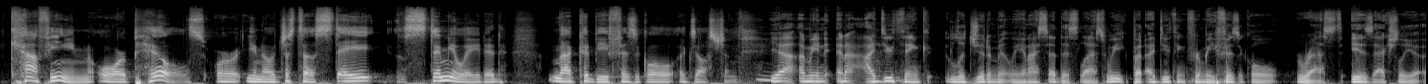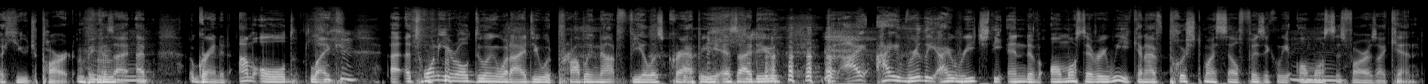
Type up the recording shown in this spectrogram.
caffeine or pills or you know just to stay stimulated that could be physical exhaustion. Mm. Yeah, I mean, and I, I do think legitimately, and I said this last week, but I do think for me, physical rest is actually a, a huge part mm-hmm. because I, mm-hmm. I, granted, I'm old. Like a 20 year old doing what I do would probably not feel as crappy as I do, but I, I really, I reach the end of almost every week, and I've pushed myself physically almost mm-hmm. as far as I can,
